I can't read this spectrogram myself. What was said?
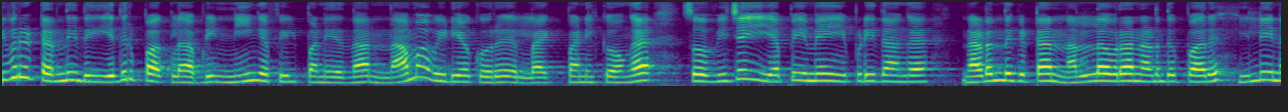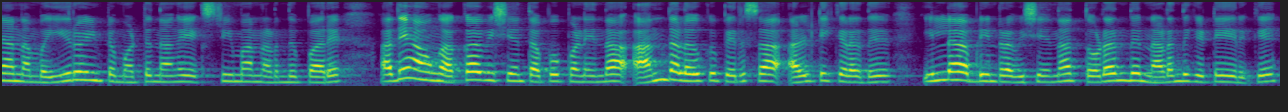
இவர்கிட்டருந்து இது எதிர்பார்க்கல அப்படின்னு நீங்கள் ஃபீல் பண்ணியிருந்தா நம்ம வீடியோக்கு ஒரு லைக் பண்ணிக்கோங்க. ஸோ விஜய் எப்பயுமே இப்படி தாங்க நடந்துக்கிட்டால் நல்லவராக நடந்துப்பார். இல்லைன்னா நம்ம ஹீரோயின்ட்ட மட்டும்தாங்க எக்ஸ்ட்ரீம் எக்ஸ்ட்ரீமாக நடந்துப்பார். அதே அவங்க அக்கா விஷயம் தப்பு பண்ணியிருந்தா அந்த அளவுக்கு பெருசாக அழட்டிக்கிறது இல்லை அப்படின்ற விஷயந்தான் தொடர்ந்து நடந்துக்கிட்டே இருக்குது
